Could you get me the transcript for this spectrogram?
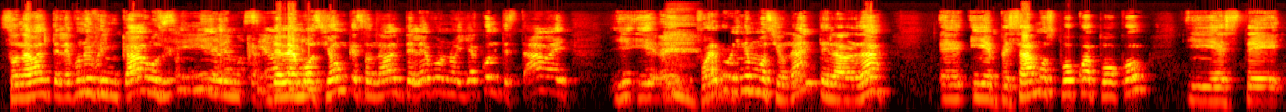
sonaba el teléfono y brincábamos de, la emoción que sonaba el teléfono y ya contestaba y, y, fue algo bien emocionante la verdad eh, y empezamos poco a poco y este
